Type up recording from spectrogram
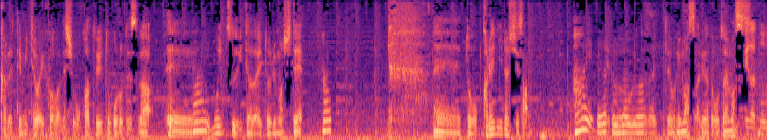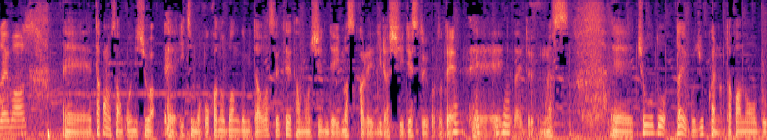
かれてみてはいかがでしょうかというところですが、えーとはいもう一通いただいておりまして、はいえっ、と、カレニーラッシーさん。はい、ありがとうございます。いただいております。ありがとうございます。ありがとうございます。えー、高野さん、こんにちは。えーいつも他の番組と合わせて楽しんでいます。カレーニらしいです。ということで、えーいただいております。えーちょうど第50回の高野ブッ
